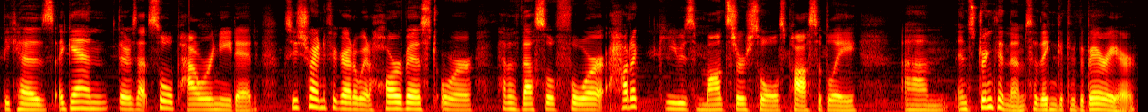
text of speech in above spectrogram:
because, again, there's that soul power needed. So he's trying to figure out a way to harvest or have a vessel for how to use monster souls, possibly, um, and strengthen them so they can get through the barrier.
